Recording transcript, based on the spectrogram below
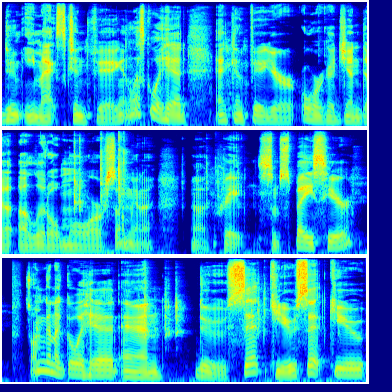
Doom Emacs config and let's go ahead and configure org agenda a little more. So I'm going to uh, create some space here. So I'm going to go ahead and do set q. Set q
